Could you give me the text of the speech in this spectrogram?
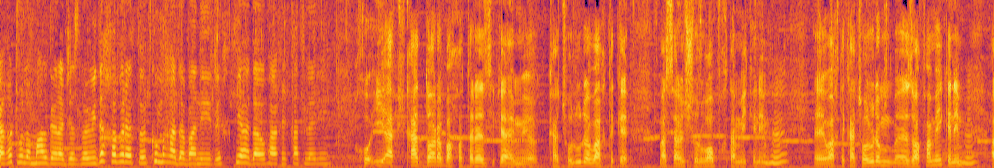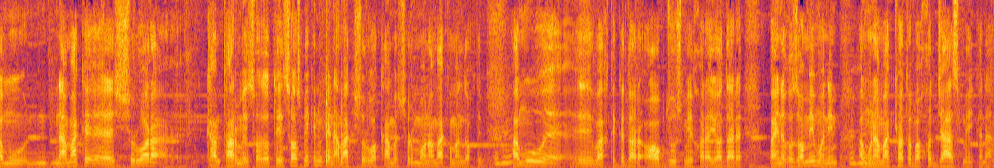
هغه ټوله مالګه را جذبوي دا خبره تر کومه حده باندې رښتیا ده او حقیقت لري خب این حقیقت داره به خاطر از اینکه کچالو رو وقتی که مثلا شوروا پخته می‌کنیم وقتی کچالو رو اضافه می‌کنیم اما نمک شوروا را کمتر می‌سازه تو احساس می‌کنیم که نمک شوروا کم است چرا ما نمک هم انداختیم؟ همو وقتی که در آب جوش می‌خوره یا در بین غذا میمونیم همو نمکیات به خود جذب می‌کنن.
